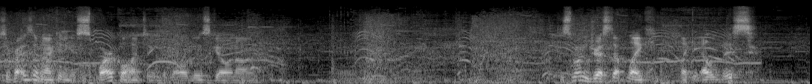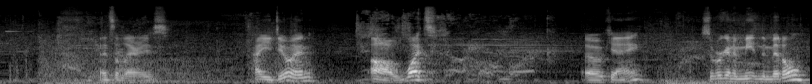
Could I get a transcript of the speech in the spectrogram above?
Surprised I'm not getting a sparkle hunting with all this going on. This one dressed up like like Elvis. That's hilarious. How you doing? Oh, what? Okay. So we're gonna meet in the middle.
